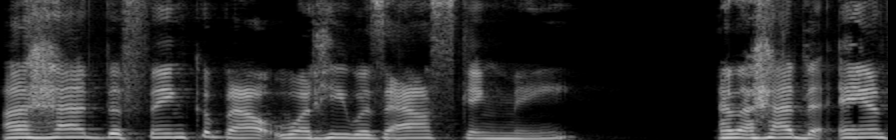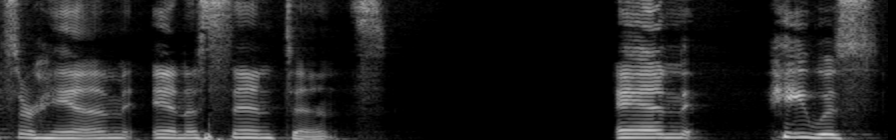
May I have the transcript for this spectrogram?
I had to think about what he was asking me and I had to answer him in a sentence. And he was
